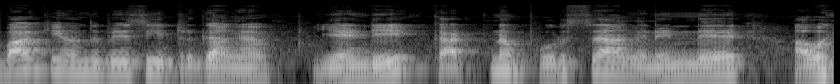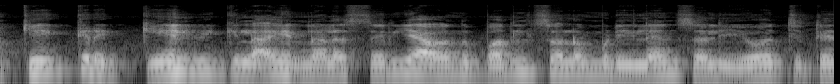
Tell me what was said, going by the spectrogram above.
பாக்கி வந்து பேசிக்கிட்டு இருக்காங்க. ஏண்டி கட்டின புருஷன் அங்கே நின்று அவன் கேட்குற கேள்விக்கெல்லாம் என்னால் சரியாக வந்து பதில் சொல்ல முடியலன்னு சொல்லி யோசிச்சுட்டு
